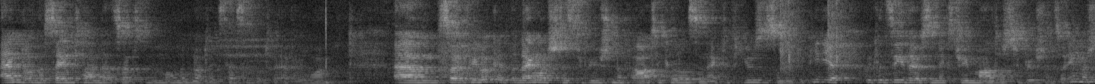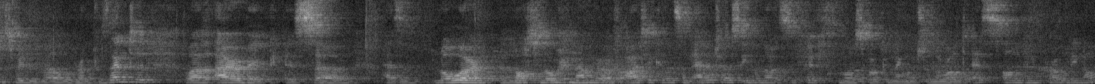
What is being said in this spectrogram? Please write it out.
and on the same time that's at the moment not accessible to everyone. Um, so if we look at the language distribution of articles and active users on Wikipedia, we can see there's an extreme mild distribution. So English is really well represented, while Arabic is, uh, has a lower, a lot lower number of articles and editors, even though it's the fifth most spoken language in the world, as all of you probably know.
